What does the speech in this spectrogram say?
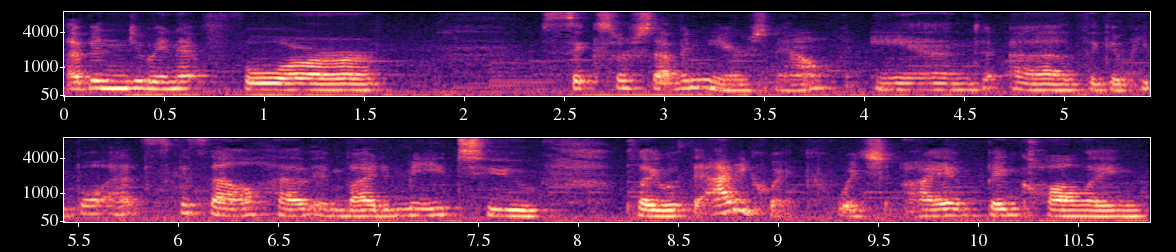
I've been doing it for six or seven years now and uh, the good people at Skacel have invited me to play with the addiQuick which I have been calling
